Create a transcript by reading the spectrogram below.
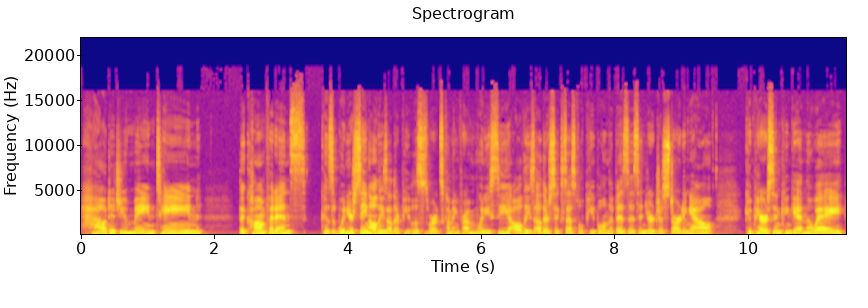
how did you maintain the confidence because when you're seeing all these other people, this is where it's coming from. When you see all these other successful people in the business and you're just starting out, comparison can get in the way.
